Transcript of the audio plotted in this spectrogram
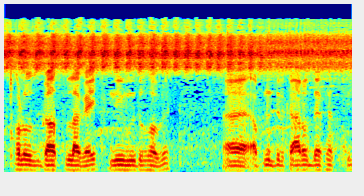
ফলজ গাছ লাগাই, নিয়মিতভাবে। আপনাদেরকে আরও দেখাচ্ছি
